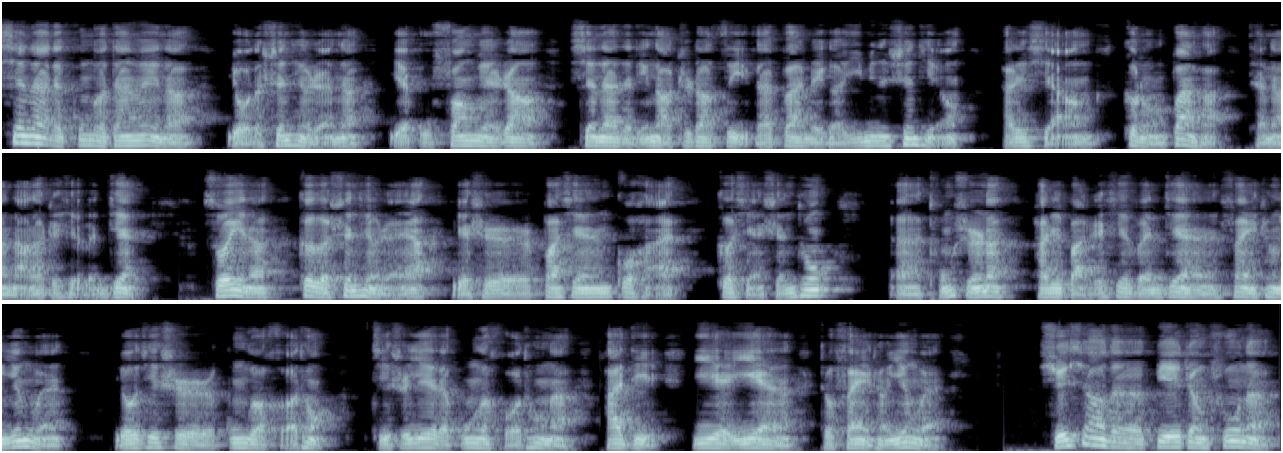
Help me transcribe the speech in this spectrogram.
现在的工作单位呢，有的申请人呢也不方便让现在的领导知道自己在办这个移民的申请，还得想各种办法才能拿到这些文件。所以呢，各个申请人呀也是八仙过海，各显神通。呃，同时呢，还得把这些文件翻译成英文，尤其是工作合同，几十页的工作合同呢，还得一页一页呢都翻译成英文。学校的毕业证书呢？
